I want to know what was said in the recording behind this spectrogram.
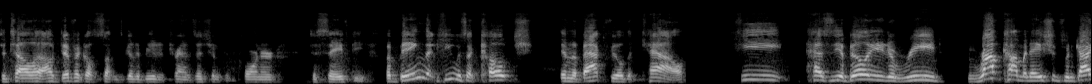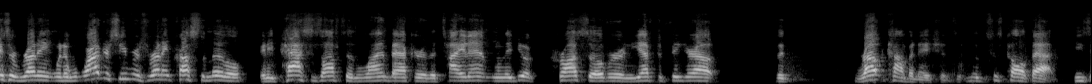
to tell how difficult something's going to be to transition from corner to safety. But being that he was a coach in the backfield at Cal, he has the ability to read route combinations when guys are running, when a wide receiver is running across the middle and he passes off to the linebacker or the tight end, when they do a crossover and you have to figure out the route combinations. Let's just call it that. He's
